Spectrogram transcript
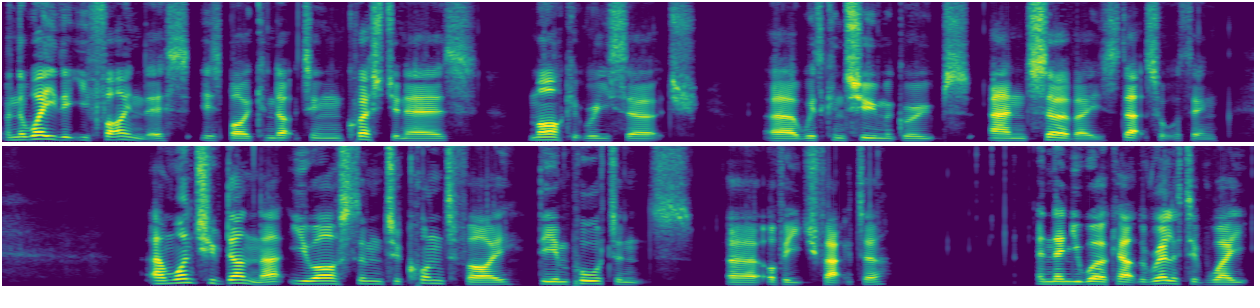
And the way that you find this is by conducting questionnaires, market research uh, with consumer groups, and surveys, that sort of thing. And once you've done that, you ask them to quantify the importance uh, of each factor. And then you work out the relative weight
